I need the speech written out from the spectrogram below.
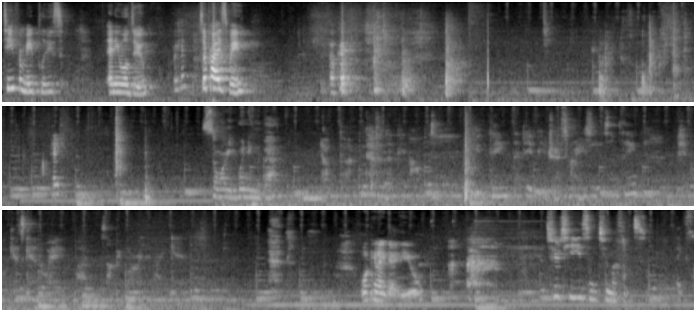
Tea for me, please. Any will do. Okay. Surprise me. Okay. Hey. So are you winning the bet? Nope, definitely not. You think that if you dress crazy or something, people get scared away, but some people really like it. What can I get you? Two teas and two muffins. Thanks.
